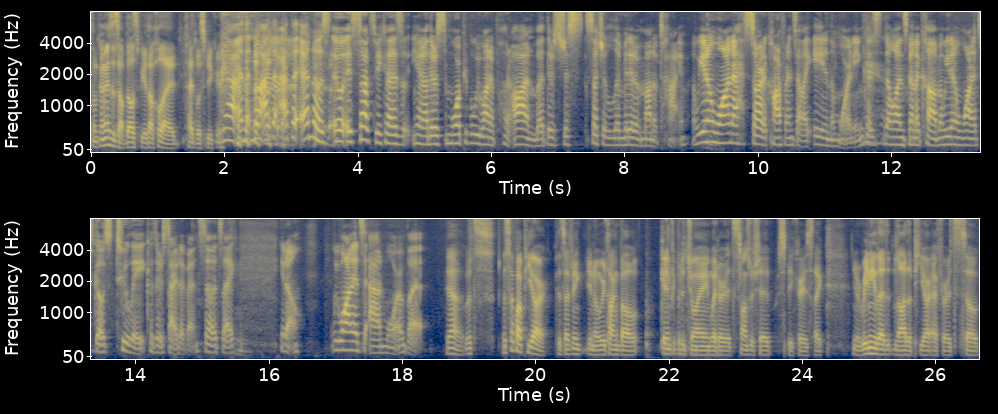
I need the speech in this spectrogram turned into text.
从刚开始找不到 speaker 到后来太多 speaker。 Yeah, and no, at the at the end it, was, it, it sucks because you know there's more people we want to put on, but there's just such a limited amount of time, and we didn't want to start a conference at like eight in the morning because no one's gonna come, and we didn't want it to go too late because there's side events. So it's like, you know, we wanted to add more, but Yeah, let's let's talk about PR because I think you know we're talking about getting people to join, whether it's sponsorship, speakers, like you know, really led a lot of PR efforts. So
